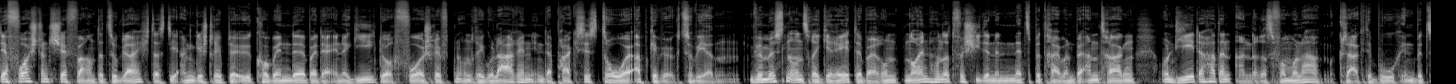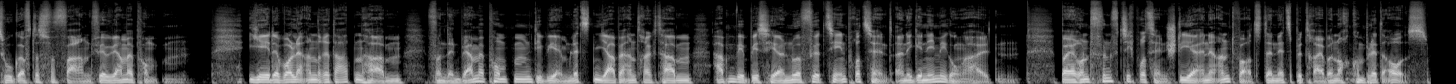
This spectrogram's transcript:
Der Vorstandschef warnte zugleich, dass die angestrebte Ökowende bei der Energie durch Vorschriften und Regularien in der Praxis drohe abgewürgt zu werden. Wir müssen unsere Geräte bei rund 900 verschiedenen Netzbetreibern beantragen und jeder hat ein anderes Formular, klagte Buch in Bezug auf das Verfahren für Wärmepumpen. Jede wolle andere Daten haben. Von den Wärmepumpen, die wir im letzten Jahr beantragt haben, haben wir bisher nur für 10 Prozent eine Genehmigung erhalten. Bei rund 50 Prozent stehe eine Antwort der Netzbetreiber noch komplett aus.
